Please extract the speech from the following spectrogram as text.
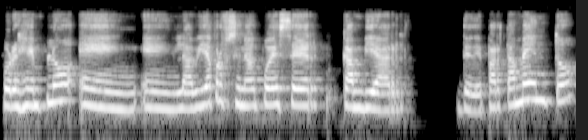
Por ejemplo, en, en la vida profesional puede ser cambiar de departamento,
